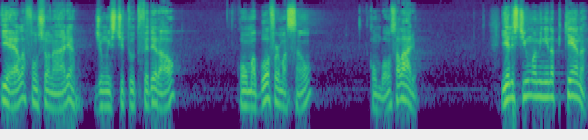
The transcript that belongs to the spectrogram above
E ela, funcionária de um instituto federal, com uma boa formação, com um bom salário. E eles tinham uma menina pequena,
